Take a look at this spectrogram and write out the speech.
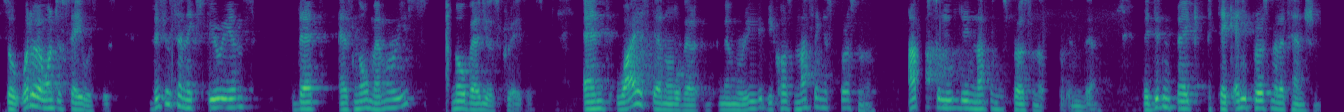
So what do I want to say with this? This is an experience that has no memories, no value is created. And why is there no memory? Because nothing is personal. Absolutely nothing is personal in there. They didn't make take any personal attention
